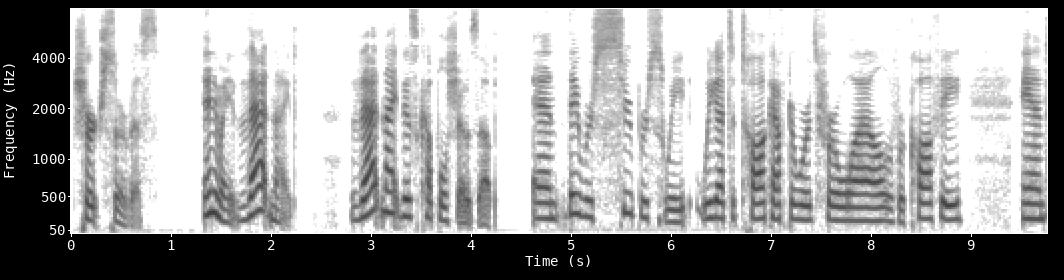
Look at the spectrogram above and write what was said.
church service. Anyway, that night, that night this couple shows up and they were super sweet. We got to talk afterwards for a while over coffee and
